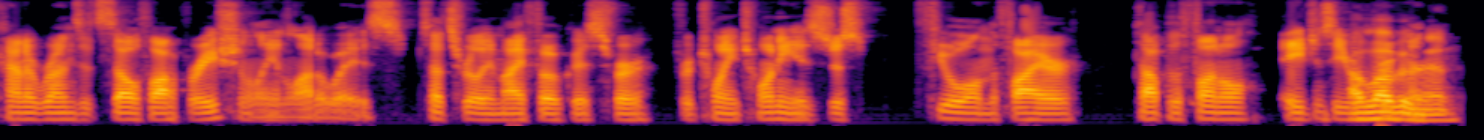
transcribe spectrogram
kind of runs itself operationally in a lot of ways. So that's really my focus for for 2020 is just fuel on the fire, top of the funnel agency. I love it, man.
